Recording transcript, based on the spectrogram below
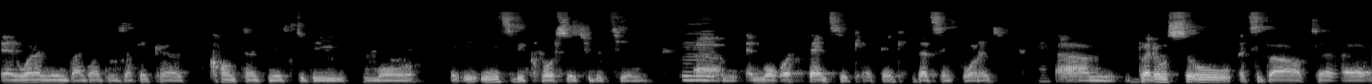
and what I mean by that is I think uh, content needs to be more. It, it, needs to be closer to the team mm. um, and more authentic. I think that's important. Um, but also it's about uh,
